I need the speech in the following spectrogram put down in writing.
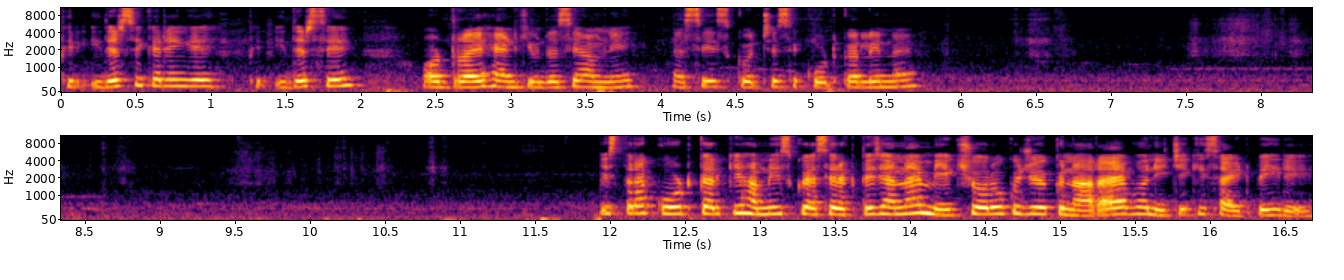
फिर इधर से करेंगे, फिर इधर से, और ड्राई हैंड की वजह से हमने ऐसे इसको अच्छे से कोट कर लेना है। इस तरह कोट करके हमने इसको ऐसे रखते जाना है। मेक श्योर हो कि जो किनारा है, वो नीचे की साइड पे ही रहे।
